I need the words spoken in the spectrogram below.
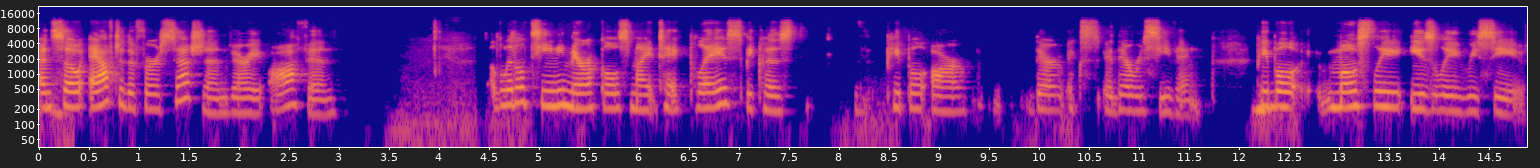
And so after the first session, very often little teeny miracles might take place because people are they're they're receiving Mhm. people mostly easily receive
